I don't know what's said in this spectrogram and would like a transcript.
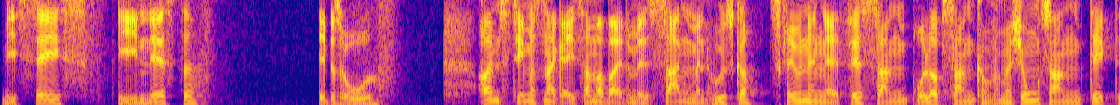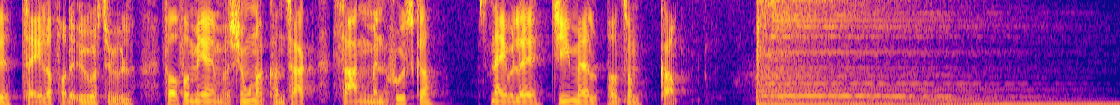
vi ses i næste episode. Holms Temasnak er i samarbejde med Sangen Man Husker, skrivningen af festsangen, bryllupssangen, konfirmationssangen, digte, taler fra det øverste hylde. For at få mere information og kontakt, sangen man husker, snabelag, gmail.com.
